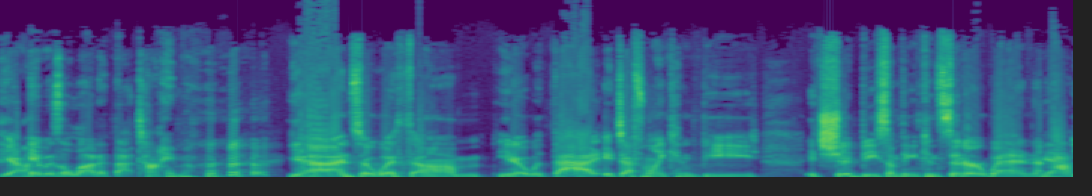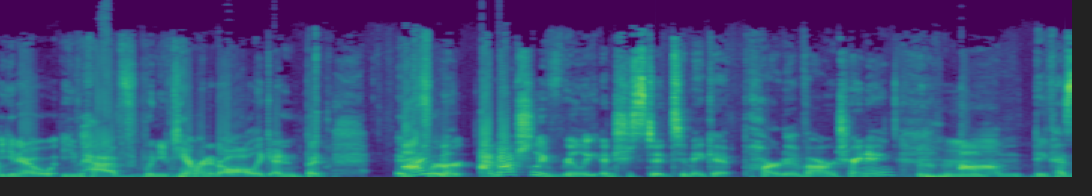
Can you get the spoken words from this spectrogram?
yeah. It was a lot at that time. Yeah, and so with um, you know, with that, it definitely can be it should be something you consider when Yeah. you know, you have when you can't run at all. Like and but and I'm, for I'm actually really interested to make it part of our training Mm-hmm. um, because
